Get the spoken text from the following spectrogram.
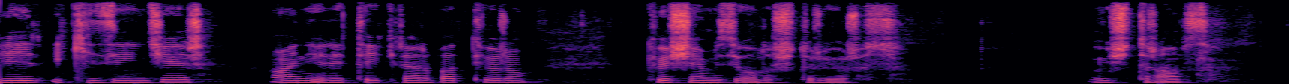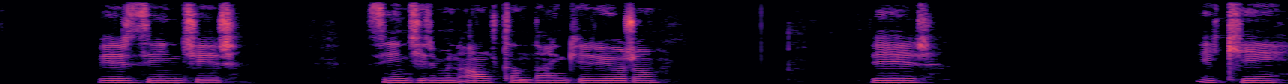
Bir iki zincir aynı yere tekrar batıyorum. Köşemizi oluşturuyoruz. 3 trabzan. Bir zincir zincirimin altından giriyorum. 1 2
